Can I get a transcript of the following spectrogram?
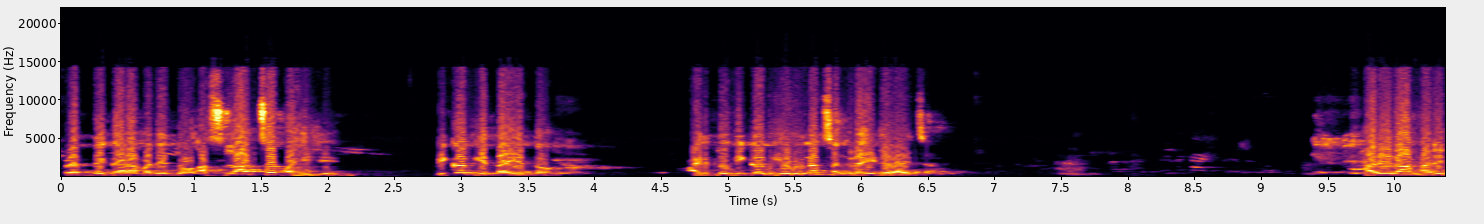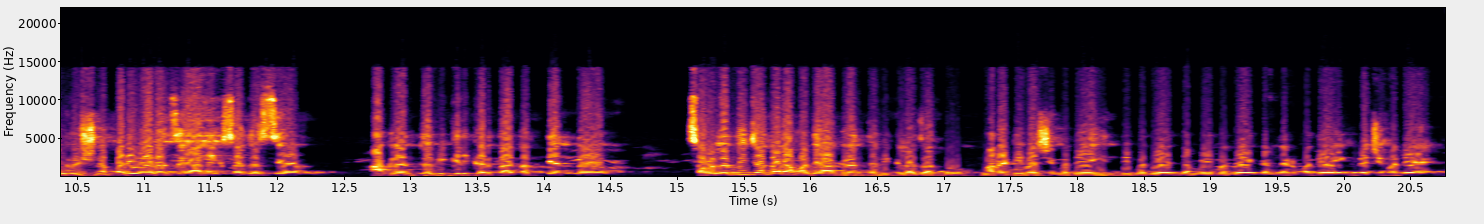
प्रत्येक घरामध्ये तो असलाच पाहिजे. विकत घेता येतो आणि तो विकत घेऊनच संग्रही ठेवायचा. हरे राम हरे कृष्ण परिवाराचे अनेक सदस्य हा ग्रंथ विक्री करतात. अत्यंत सवलतीच्या दरामध्ये हा ग्रंथ विकला जातो. मराठी भाषेमध्ये आहे, हिंदीमध्ये आहे, तमिळमध्ये कन्नडमध्ये आहे, इंग्रजीमध्ये. आहे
